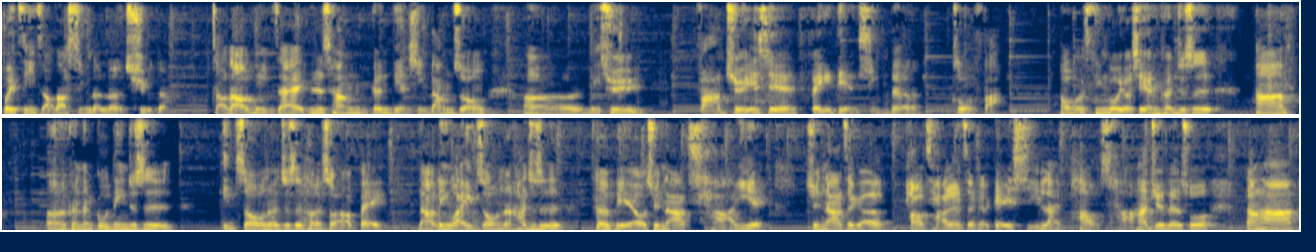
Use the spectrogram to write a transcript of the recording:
为自己找到新的乐趣的，找到你在日常跟典型当中，呃，你去发掘一些非典型的做法。哦，我听过有些人可能就是他，呃，可能固定就是一周呢就是喝手摇杯，然后另外一周呢他就是特别哦去拿茶叶。去拿这个泡茶的整个给息来泡茶，他觉得说，当他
